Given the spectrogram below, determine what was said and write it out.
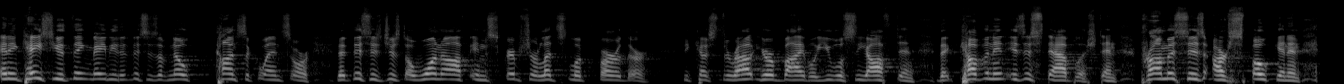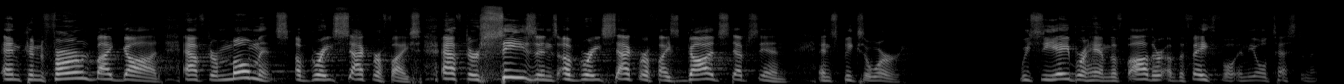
And in case you think maybe that this is of no consequence or that this is just a one off in Scripture, let's look further. Because throughout your Bible, you will see often that covenant is established and promises are spoken and, and confirmed by God after moments of great sacrifice. After seasons of great sacrifice, God steps in and speaks a word. We see Abraham, the father of the faithful, in the Old Testament.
